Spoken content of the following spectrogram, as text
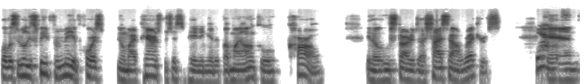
what was really sweet for me of course you know my parents participating in it but my uncle carl you know who started uh, Chi Sound Records yes. and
